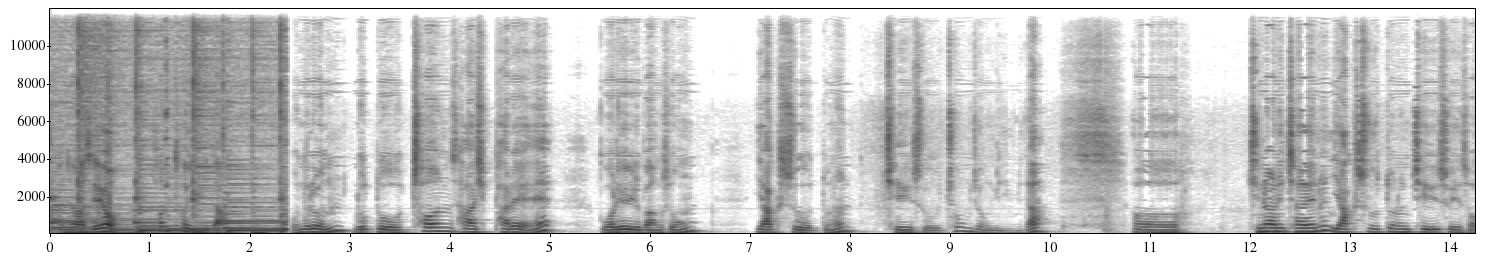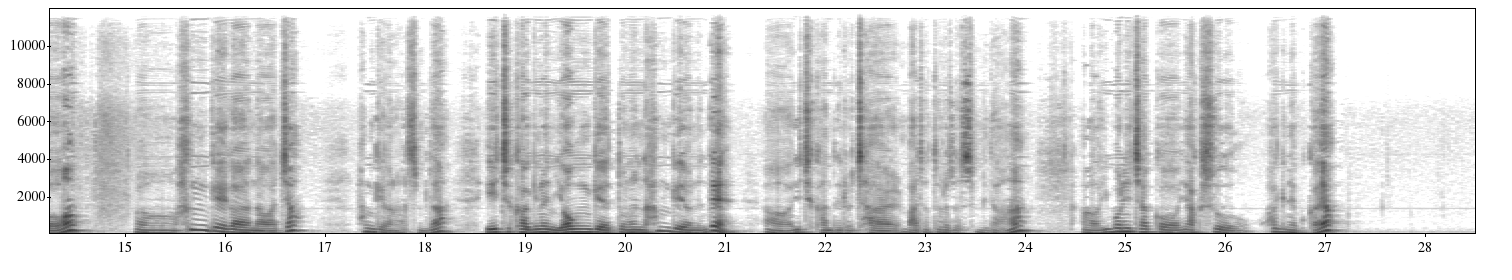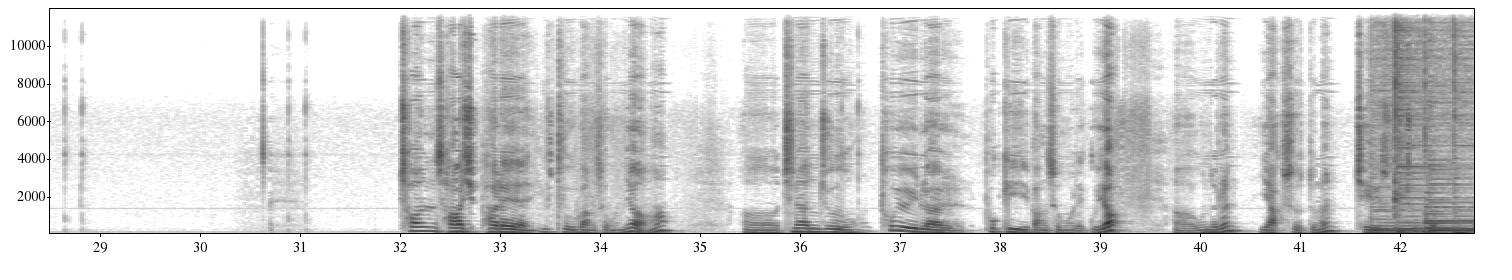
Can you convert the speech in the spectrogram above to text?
안녕하세요. 헌터입니다. 오늘은 로또 1048회 월요일 방송 약수 또는 재수 총정리입니다. 어, 지난 2차에는 약수 또는 재수에서 어, 한 개가 나왔죠? 한 개가 나왔습니다. 예측하기는 0개 또는 한 개였는데 어, 예측한 대로 잘 맞아떨어졌습니다. 어, 이번 2차 거 약수 확인해 볼까요? 1048회 유튜브 방송은요, 어, 지난주 토요일 날 복귀 방송을 했고요. 어, 오늘은 약수 또는 재수 총정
